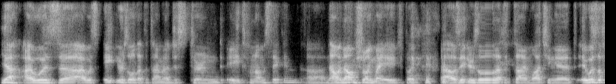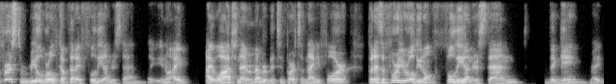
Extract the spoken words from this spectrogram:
Yeah, I was uh, I was eight years old at the time. I just turned eight, if I'm not mistaken. Uh, now now I'm showing my age, but I was eight years old at the time watching it. It was the first real World Cup that I fully understand. Like, you know, I I watch and I remember bits and parts of '94, but as a four-year-old, you don't fully understand the game, right?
